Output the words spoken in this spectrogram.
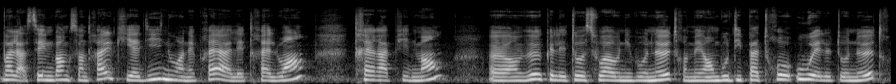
voilà, c'est une banque centrale qui a dit nous, on est prêt à aller très loin, très rapidement. Euh, on veut que les taux soient au niveau neutre, mais on ne vous dit pas trop où est le taux neutre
